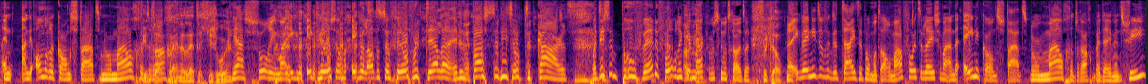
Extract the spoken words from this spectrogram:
En aan de andere kant staat normaal vind het wel gedrag. kleine lettertjes hoor. Ja, sorry, maar ik, ik, wil zo, ik wil altijd zoveel vertellen en het past er niet op de kaart. Maar het is een proef, hè? De volgende keer maken we misschien wat groter. Vertel. Nou, ik weet niet of ik de tijd heb om het allemaal voor te lezen. Maar aan de ene kant staat normaal gedrag bij dementie.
